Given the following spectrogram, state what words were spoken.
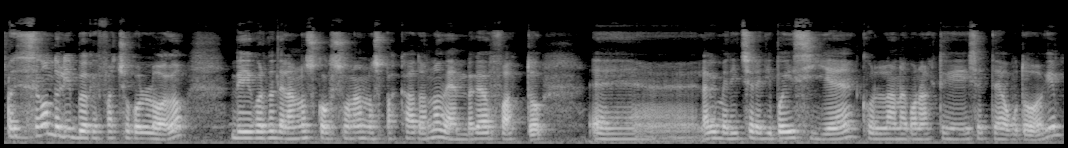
Questo è il secondo libro che faccio con loro, vi ricordate l'anno scorso, un anno spaccato a novembre, ho fatto eh, la prima edizione di poesie, collana con altri sette autori,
